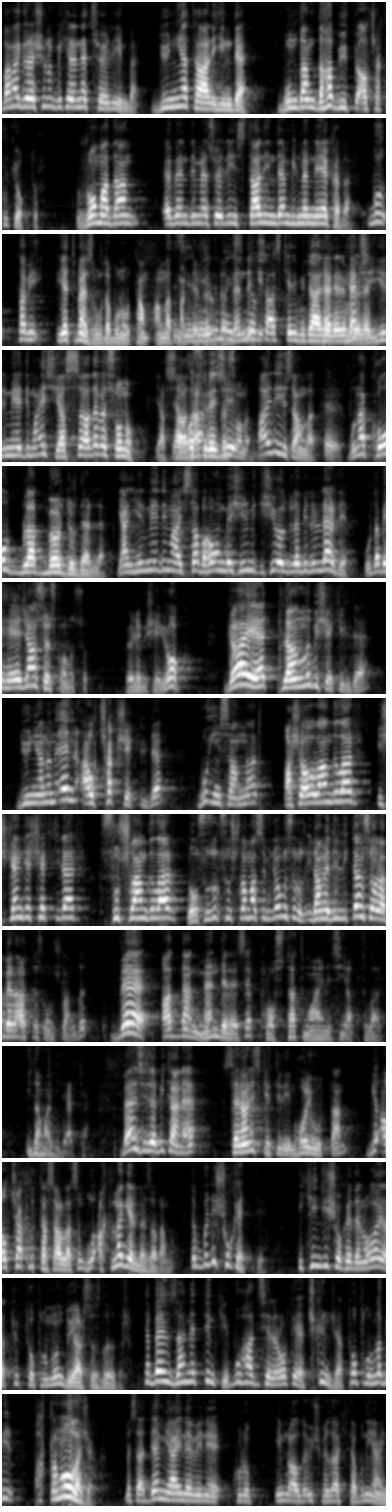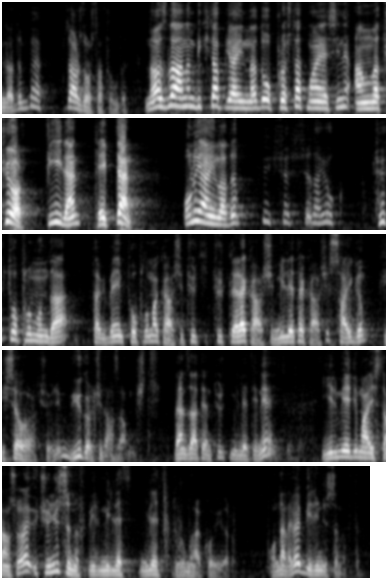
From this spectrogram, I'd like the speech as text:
Bana göre şunu bir kere net söyleyeyim ben. Dünya tarihinde bundan daha büyük bir alçaklık yoktur. Roma'dan, efendime söyleyin Stalin'den bilmem neye kadar. Bu tabi yetmez burada bunu tam Siz anlatmak 27 teferruata. Mayıs'ın Bendeki- yoksa askeri müdahalelerin hep, hepsi böyle. 27 Mayıs Yassıada ve sonu. Yassıada o süreci- ve sonu. Aynı insanlar. Evet. Buna cold blood murder derler. Yani 27 Mayıs sabahı 15-20 kişiyi öldürebilirlerdi. Burada bir heyecan söz konusu. Böyle bir şey yok. Gayet planlı bir şekilde dünyanın en alçak şekilde bu insanlar aşağılandılar, işkence çektiler, suçlandılar. Yolsuzluk suçlaması biliyor musunuz? İdam edildikten sonra beraatle sonuçlandı. Ve Adnan Menderes'e prostat muayenesi yaptılar idama giderken. Ben size bir tane senarist getireyim Hollywood'dan. Bir alçaklık tasarlasın. Bu aklına gelmez adamın. Tabii beni şok etti. İkinci şok eden olay da Türk toplumunun duyarsızlığıdır. Ya ben zannettim ki bu hadiseler ortaya çıkınca toplumda bir patlama olacak. Mesela Dem Yayın Evi'ni kurup İmralı'da 3 mezar kitabını yayınladım ve zar zor satıldı. Nazlı Hanım bir kitap yayınladı. O prostat muayenesini anlatıyor. Fiilen, teypten. Onu yayınladım. Hiç söz seda yok. Türk toplumunda tabii benim topluma karşı, Türk Türklere karşı, millete karşı saygım kişisel olarak söyleyeyim büyük ölçüde azalmıştır. Ben zaten Türk milletini 27 Mayıs'tan sonra 3. sınıf bir millet millet durumuna koyuyorum. Ondan evvel birinci sınıftı.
